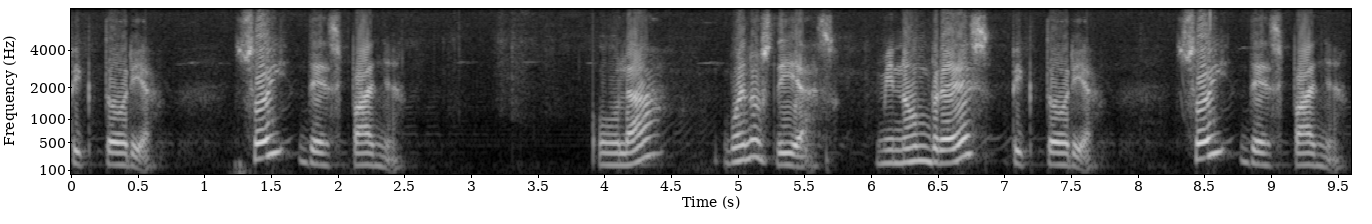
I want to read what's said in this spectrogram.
Victoria. Soy de España. Hola, buenos días. Mi nombre es Victoria. Soy de España.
